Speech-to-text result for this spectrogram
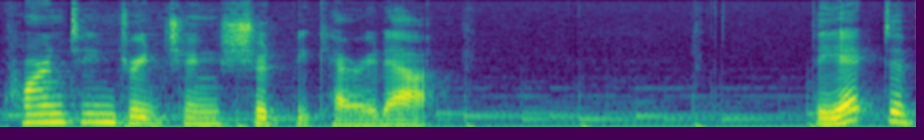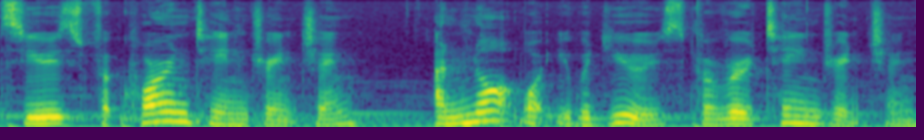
quarantine drenching should be carried out. The actives used for quarantine drenching are not what you would use for routine drenching.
